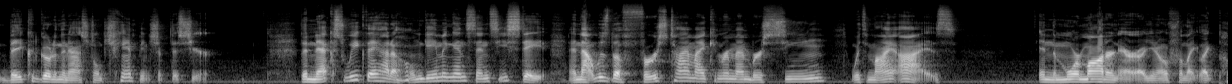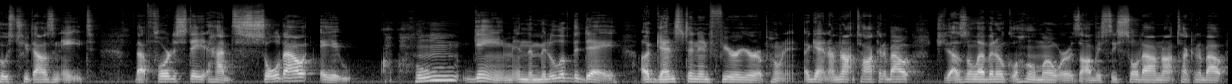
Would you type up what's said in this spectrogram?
They could go to the national championship this year. The next week, they had a home game against NC State, and that was the first time I can remember seeing with my eyes in the more modern era, you know, from like like post 2008, that Florida State had sold out a home game in the middle of the day against an inferior opponent. Again, I'm not talking about 2011 Oklahoma where it was obviously sold out. I'm not talking about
